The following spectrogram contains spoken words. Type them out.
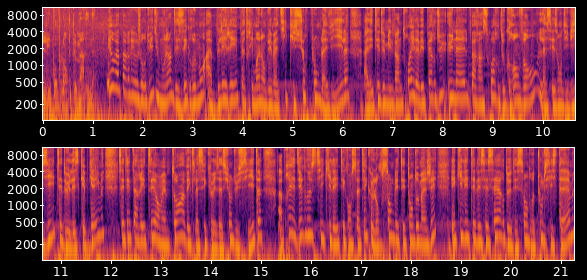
les bons plans de Marine. Et on va parler aujourd'hui du moulin des Aigremont à Bléré, patrimoine emblématique qui surplombe la ville. À l'été 2023, il avait perdu une aile par un soir de grand vent. La saison des visites et de l'escape game s'était arrêtée en même temps avec la sécurisation du site. Après diagnostic, il a été constaté que l'ensemble était endommagé et qu'il était nécessaire de descendre tout le système.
